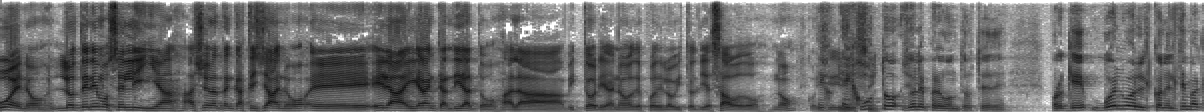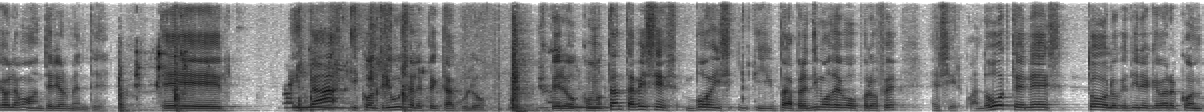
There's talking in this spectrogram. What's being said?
Bueno, lo tenemos en línea a Jonathan Castellano. Eh, era el gran candidato a la victoria, ¿no? Después de lo visto el día sábado, ¿no? Es, Coincidimos. es justo, yo le pregunto a ustedes, porque vuelvo con el tema que hablamos anteriormente. Eh, está y contribuye al espectáculo, pero como tantas veces vos, y, y aprendimos de vos, profe, es decir, cuando vos tenés todo lo que tiene que ver con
